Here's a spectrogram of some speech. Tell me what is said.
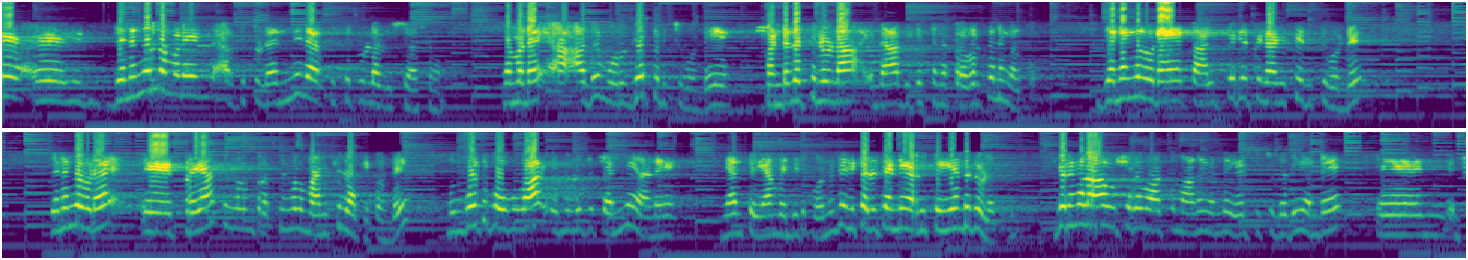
ജനങ്ങൾ നമ്മളെ അർപ്പിച്ചുള്ള എന്നിൽ അർപ്പിച്ചിട്ടുള്ള വിശ്വാസം നമ്മുടെ അത് മുറുകെ പിടിച്ചുകൊണ്ട് മണ്ഡലത്തിലുള്ള എല്ലാ വികസന പ്രവർത്തനങ്ങൾക്കും ജനങ്ങളുടെ താല്പര്യത്തിനനുസരിച്ചുകൊണ്ട് ജനങ്ങളുടെ പ്രയാസങ്ങളും പ്രശ്നങ്ങളും മനസ്സിലാക്കിക്കൊണ്ട് മുമ്പോട്ട് പോകുക എന്നുള്ളത് തന്നെയാണ് ഞാൻ ചെയ്യാൻ വേണ്ടിയിട്ട് പോകുന്നത്. എനിക്കത് തന്നെയാണ് ചെയ്യേണ്ടതുള്ളത്. ജനങ്ങൾ ആ ഉത്തരവാദിത്വമാണ് എന്നെ ഏൽപ്പിച്ചിട്ടത് എന്റെ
